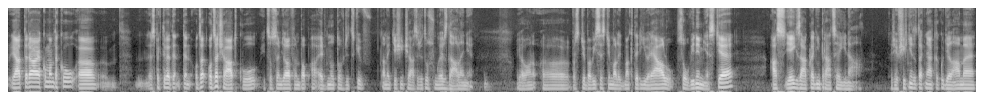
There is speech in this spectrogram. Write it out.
já teda jako mám takovou, uh, respektive ten, ten od, za, od začátku, co jsem dělal FilmPub a Ednu, to vždycky ta nejtěžší část, že to funguje vzdáleně. Jo, uh, prostě baví se s těma lidma, kteří v reálu jsou v jiném městě a jejich základní práce je jiná. Takže všichni to tak nějak jako děláme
